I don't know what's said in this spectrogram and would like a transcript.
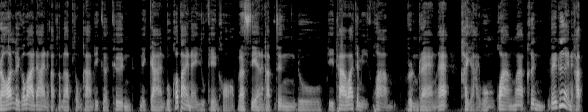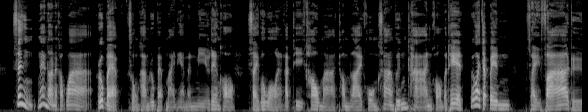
ร้อนเลยก็ว่าได้นะครับสำหรับสงครามที่เกิดขึ้น ในการบุกเข้าไปในยูเครนของรัสเซียนะครับ ซึ่งดูทีท่าว่าจะมีความรุนแรงและขยายวงกว้างมากขึ้นเรื่อยๆนะครับซึ่งแน่นอนนะครับว่ารูปแบบสงครามรูปแบบใหม่เนี่ยมันมีเรื่องของ cyber war นะครับที่เข้ามาทำลายโครงสร้างพื้นฐานของประเทศ ไม่ว่าจะเป็นไฟฟ้าหรือ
